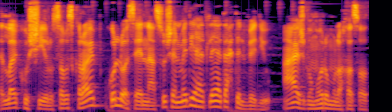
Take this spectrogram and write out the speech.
ال like وال share وال subscribe كل وسائلنا على ال social media هتلاقيها تحت الفيديو. عاش جمهور الملخصات.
